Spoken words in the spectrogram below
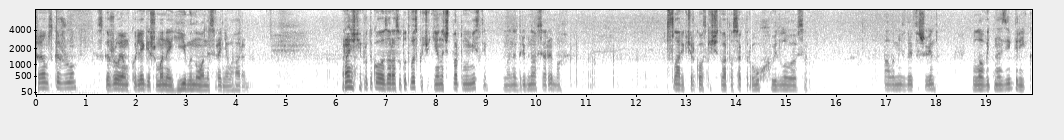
Що я вам скажу? Скажу я вам, колеги, що в мене гівно, а не середня вага риби. Ранішні протоколи зараз отут вискочуть. Я на четвертому місці. У мене дрібна вся риба. Славік Черковський з четвертого сектору ух, відловився. Але мені здається, що він ловить на зігрік.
